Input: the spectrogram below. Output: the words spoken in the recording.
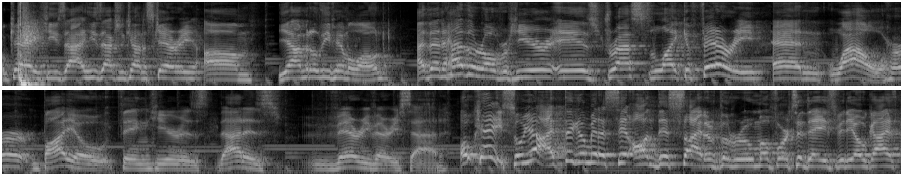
Okay, he's he's actually kind of scary. Um, yeah, I'm gonna leave him alone. And then Heather over here is dressed like a fairy. And wow, her bio thing here is, that is very, very sad. Okay, so yeah, I think I'm gonna sit on this side of the room for today's video, guys.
